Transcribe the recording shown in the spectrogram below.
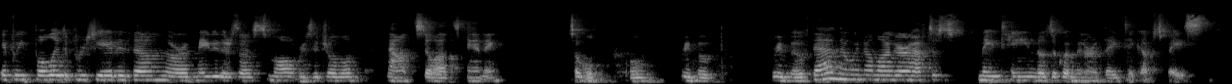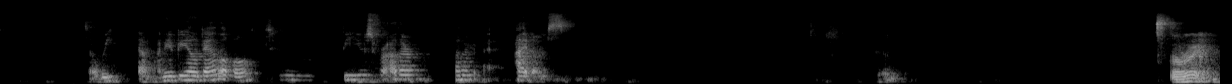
if we fully depreciated them, or maybe there's a small residual amount still outstanding. So we'll, we'll remove, remove that, and then we no longer have to maintain those equipment or they take up space. So we, that money be available to be used for other, other items. All right,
